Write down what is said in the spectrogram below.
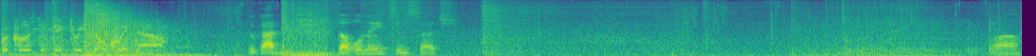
We're close to victory. Don't quit now. Who got double nades and such? Wow.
